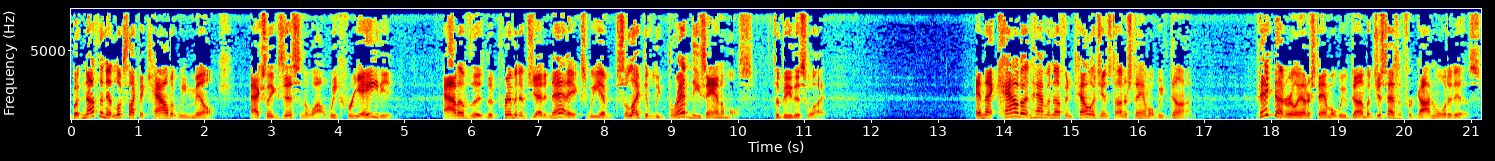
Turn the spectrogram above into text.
But nothing that looks like the cow that we milk actually exists in the wild. We created out of the, the primitive genetics, we have selectively bred these animals to be this way. And that cow doesn't have enough intelligence to understand what we've done. Pig doesn't really understand what we've done, but just hasn't forgotten what it is.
